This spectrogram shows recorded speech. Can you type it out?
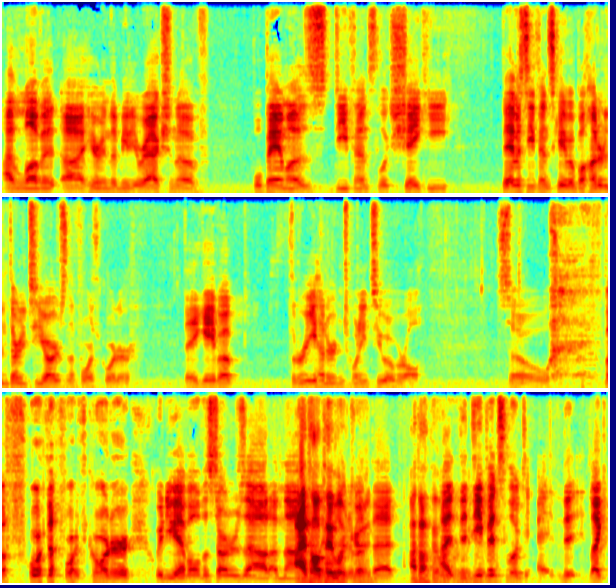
I love it. Uh, hearing the immediate reaction of, well, Bama's defense looks shaky. Bama's defense gave up 132 yards in the fourth quarter. They gave up 322 overall. So before the fourth quarter, when you have all the starters out, I'm not. I thought really they looked about good. That I thought they looked the really good. defense looked the, like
